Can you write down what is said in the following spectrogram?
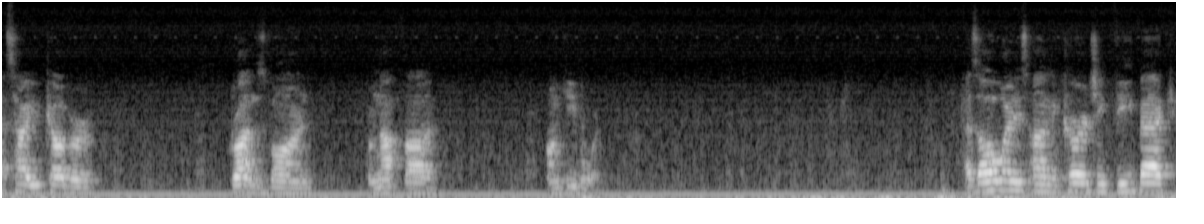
That's how you cover Grottensbarn from Nachtwacht on keyboard. As always, I'm encouraging feedback.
